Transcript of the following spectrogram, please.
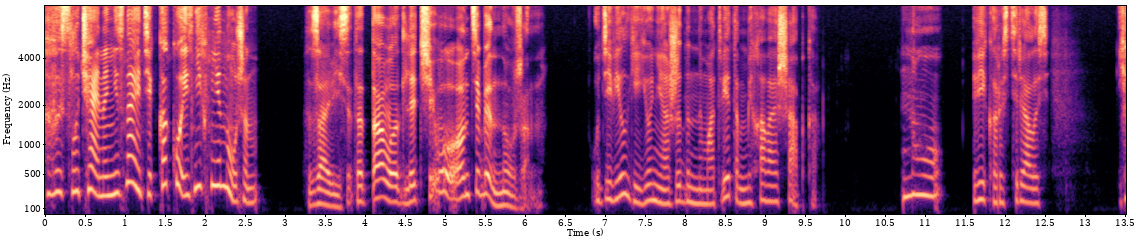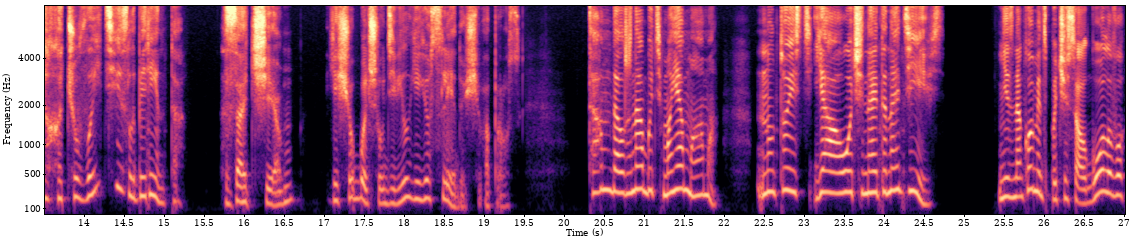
«Вы случайно не знаете, какой из них мне нужен?» «Зависит от того, для чего он тебе нужен», — удивил ее неожиданным ответом меховая шапка. «Ну, Вика растерялась. «Я хочу выйти из лабиринта». «Зачем?» Еще больше удивил ее следующий вопрос. «Там должна быть моя мама. Ну, то есть я очень на это надеюсь». Незнакомец почесал голову,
